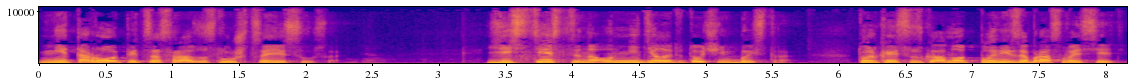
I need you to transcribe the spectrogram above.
не торопится сразу слушаться Иисуса. Естественно, он не делает это очень быстро. Только Иисус сказал, ну отплыви, забрасывай сеть.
